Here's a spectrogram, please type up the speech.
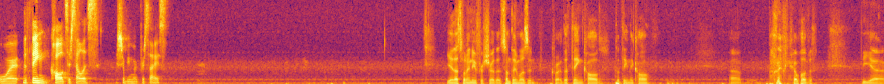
or the thing called Sarcellus. I should be more precise. Yeah, that's what I knew for sure that something wasn't the thing called the thing they call. Uh, a couple of the uh,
